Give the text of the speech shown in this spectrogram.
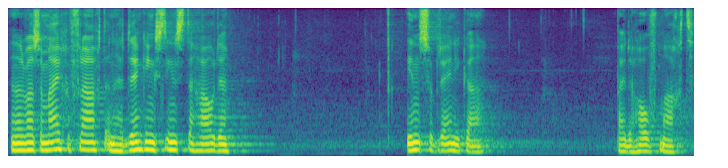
En er was aan mij gevraagd een herdenkingsdienst te houden in Srebrenica bij de hoofdmacht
